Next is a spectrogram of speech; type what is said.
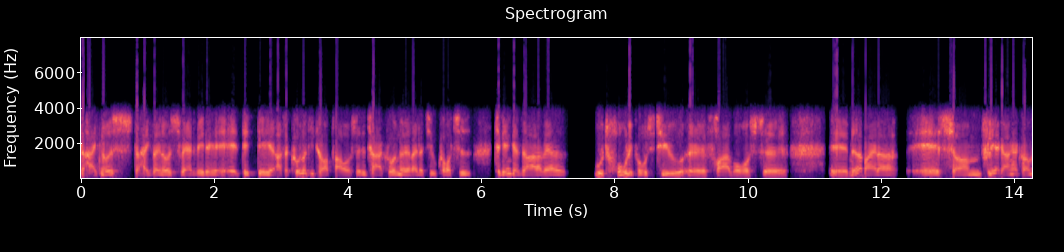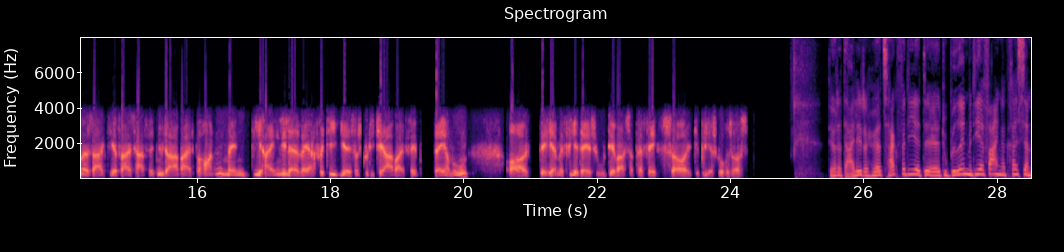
Der har ikke noget der har ikke været noget svært ved det. Øh, det, det altså kunder, de kan opdrage, så det tager kun øh, relativt kort tid. Til gengæld der har der været utrolig positiv øh, fra vores øh, øh, medarbejdere, øh, som flere gange er kommet og sagt, at de har faktisk haft et nyt arbejde på hånden, men de har egentlig lavet værd, fordi øh, så skulle de til at arbejde fem dage om ugen. Og det her med fire dages uge, det var så perfekt, så de bliver sgu hos os. Det var da dejligt at høre. Tak fordi, at øh, du bød ind med de erfaringer, Christian.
